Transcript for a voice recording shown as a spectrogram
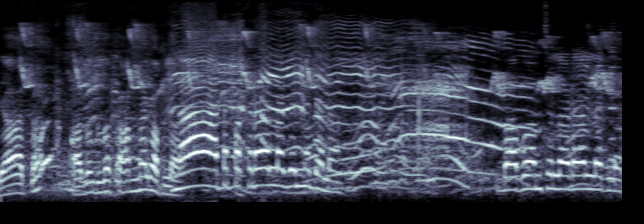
या आता अजून तुझं काम नाही कापला। ना आता पकडायला लागेल ना त्याला बाबू आमचं लढायला लागलं।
